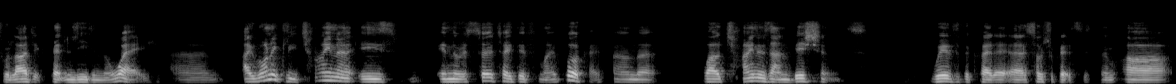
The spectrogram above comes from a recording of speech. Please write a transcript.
to a large extent, leading the way. Um, ironically, China is, in the research I did for my book, I found that while China's ambitions with the credit, uh, social credit system are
